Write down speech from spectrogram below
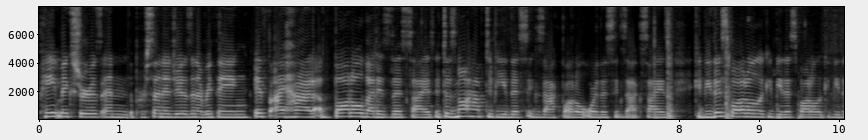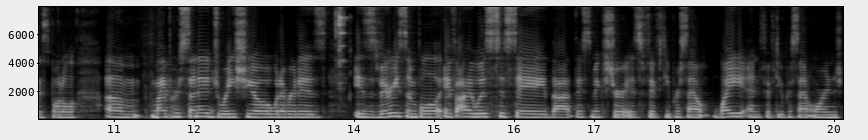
paint mixtures and the percentages and everything. If I had a bottle that is this size. It does not have to be this exact bottle or this exact size. It could be this bottle, it could be this bottle, it could be this bottle. Um, my percentage ratio, whatever it is, is very simple. If I was to say that this mixture is 50% white and 50% orange,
